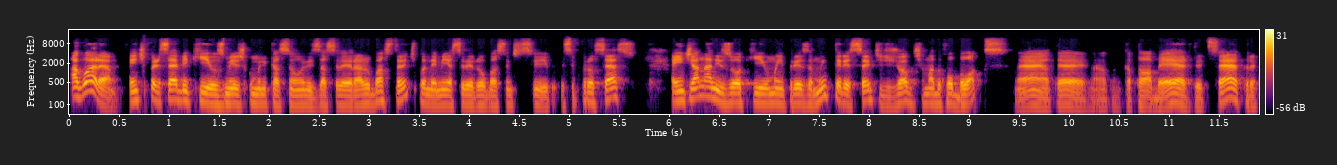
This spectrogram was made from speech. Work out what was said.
Agora, a gente percebe que os meios de comunicação eles aceleraram bastante, a pandemia acelerou bastante esse, esse, processo. A gente analisou aqui uma empresa muito interessante de jogos chamada Roblox, né, até capital aberto, etc.,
